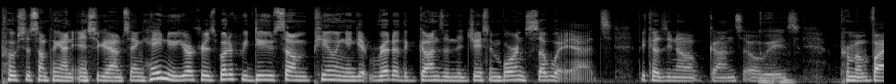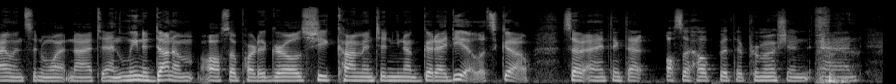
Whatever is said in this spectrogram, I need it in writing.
posted something on Instagram saying, "Hey, New Yorkers, what if we do some peeling and get rid of the guns in the Jason Bourne subway ads? Because you know, guns always." Promote violence and whatnot, and Lena Dunham, also part of the girls, she commented, "You know, good idea, let's go." So, and I think that also helped with the promotion. And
